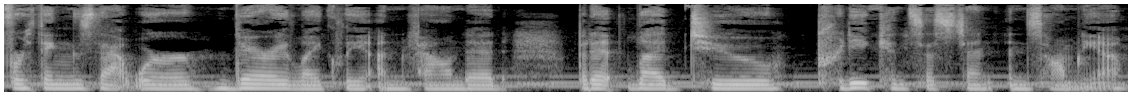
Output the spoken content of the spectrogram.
for things that were very likely unfounded, but it led to pretty consistent insomnia.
